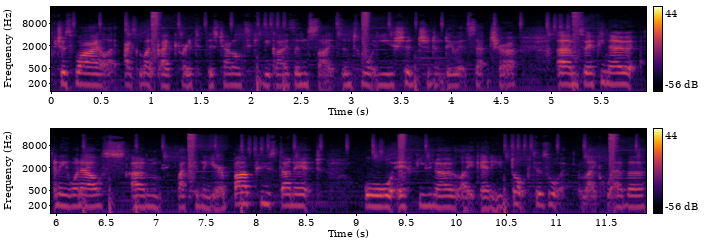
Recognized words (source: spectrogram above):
which is why like I, like I created this channel to give you guys insights into what you should shouldn't do etc um, so if you know anyone else um, like in the year above who's done it or if you know like any doctors or like whatever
